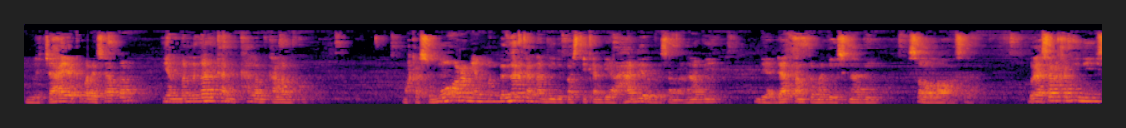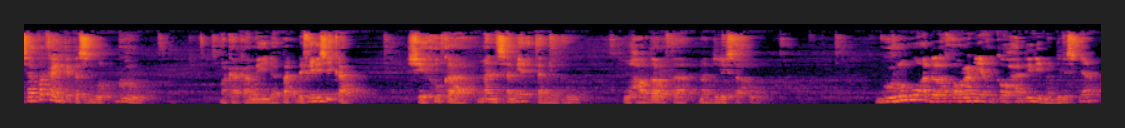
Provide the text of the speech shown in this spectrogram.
Memberi cahaya kepada siapa? Yang mendengarkan kalam-kalamku. Maka semua orang yang mendengarkan Nabi dipastikan dia hadir bersama Nabi, dia datang ke majelis Nabi Sallallahu Alaihi Wasallam. Berdasarkan ini, siapakah yang kita sebut guru? Maka kami dapat definisikan Syekhuka man sami'ta minhu wa hadarta majlisahu. Gurumu adalah orang yang engkau hadiri majelisnya,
